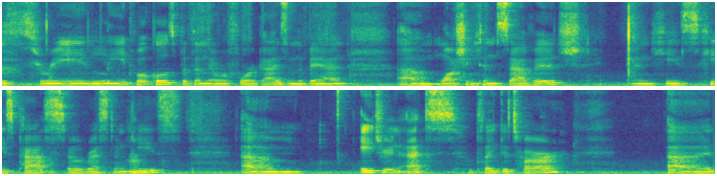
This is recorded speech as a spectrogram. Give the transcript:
the three lead vocals, but then there were four guys in the band. Um, Washington Savage, and he's he's passed, so rest in peace. Um, Adrian X, who played guitar. Uh,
